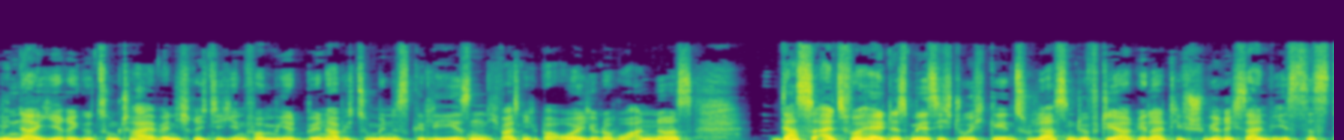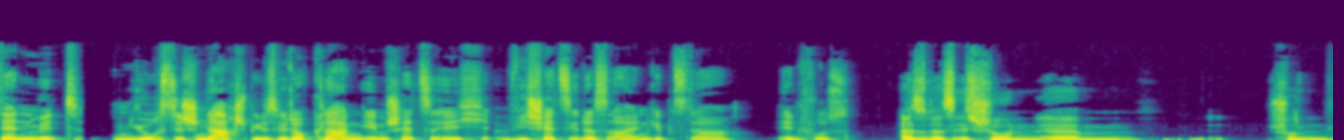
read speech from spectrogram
Minderjährige zum Teil, wenn ich richtig informiert bin, habe ich zumindest gelesen. Ich weiß nicht bei euch oder woanders. Das als verhältnismäßig durchgehen zu lassen, dürfte ja relativ schwierig sein. Wie ist es denn mit einem juristischen Nachspiel? Es wird auch Klagen geben, schätze ich. Wie schätzt ihr das ein? Gibt es da Infos? Also das ist schon ähm, schon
